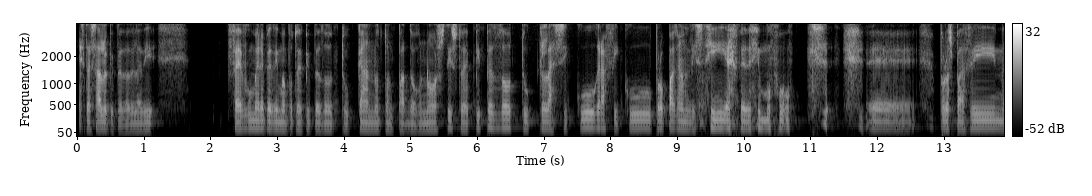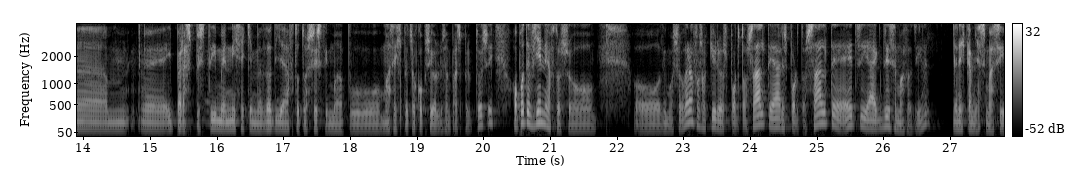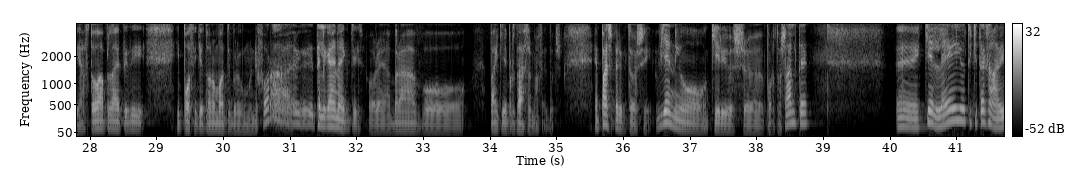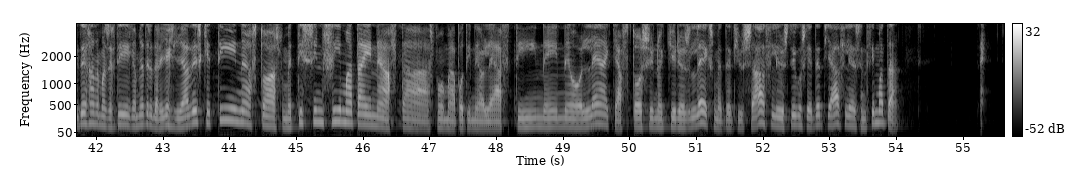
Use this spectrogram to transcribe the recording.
έφτασε σε άλλο επίπεδο. Δηλαδή, φεύγουμε ρε παιδί μου από το επίπεδο του κάνω τον παντογνώστη στο επίπεδο του κλασικού γραφικού προπαγανδιστή ρε παιδί μου που ε, προσπαθεί να ε, υπερασπιστεί με νύχια και με δόντια αυτό το σύστημα που μας έχει πετσοκόψει όλους εν πάση περιπτώσει οπότε βγαίνει αυτός ο, ο δημοσιογράφος, ο κύριος Πορτοσάλτε, Άρης Πορτοσάλτε, έτσι, αεκτζής έμαθα ότι είναι. Δεν έχει καμιά σημασία αυτό, απλά επειδή υπόθηκε το όνομα την προηγούμενη φορά, τελικά είναι αεκτζή. Ωραία, μπράβο. Πάει και πρωτάθλημα φέτος. Εν πάση περιπτώσει, βγαίνει ο κύριος ε, Πορτοσάλτε, ε, και λέει ότι κοιτάξτε να δείτε είχαν μαζευτεί καμιά τρινταριά χιλιάδες και τι είναι αυτό ας πούμε, τι συνθήματα είναι αυτά ας πούμε από την νεολαία αυτή είναι η νεολαία και αυτός είναι ο κύριος Λέξ με τέτοιους άθλιους στίχους και τέτοια άθλια συνθήματα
